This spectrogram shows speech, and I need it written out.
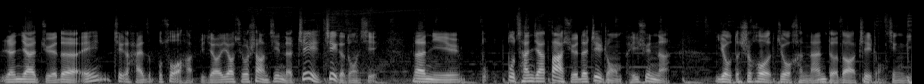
人家觉得，哎，这个孩子不错哈，比较要求上进的这这个东西。那你不不参加大学的这种培训呢，有的时候就很难得到这种经历。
